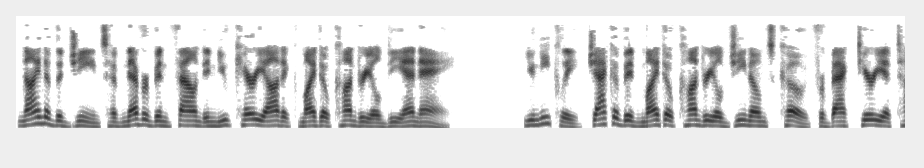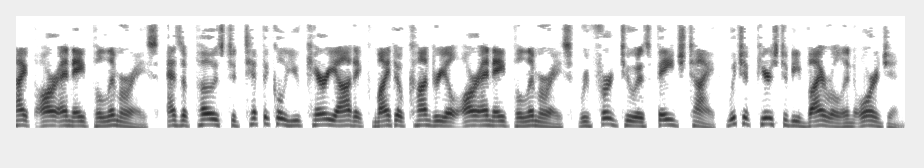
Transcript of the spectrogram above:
Nine of the genes have never been found in eukaryotic mitochondrial DNA. Uniquely, Jakobid mitochondrial genomes code for bacteria-type RNA polymerase, as opposed to typical eukaryotic mitochondrial RNA polymerase, referred to as phage type, which appears to be viral in origin.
